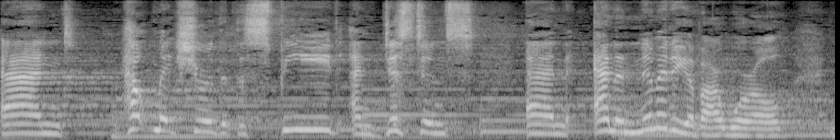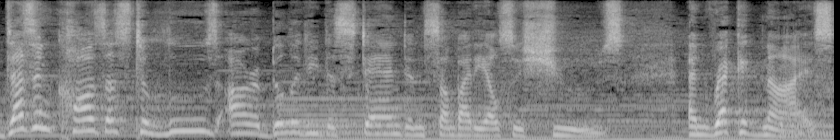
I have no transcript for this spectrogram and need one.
and help make sure that the speed and distance and anonymity of our world doesn't cause us to lose our ability to stand in somebody else's shoes and recognize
